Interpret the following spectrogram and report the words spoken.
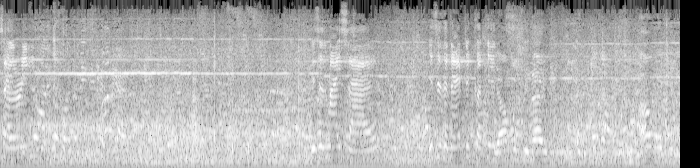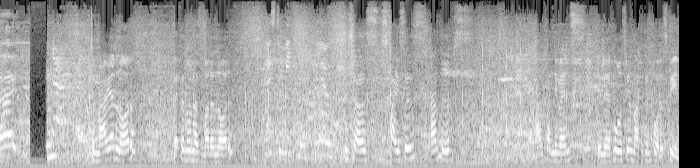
celery. This is my side. This is a knife to cut it. How much the knife? How much the knife? To Marion Lord, better known as Mother Lord, Nice to meet you. Hello. He sells spices and herbs and condiments in the wholesale market in Port of Spain.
